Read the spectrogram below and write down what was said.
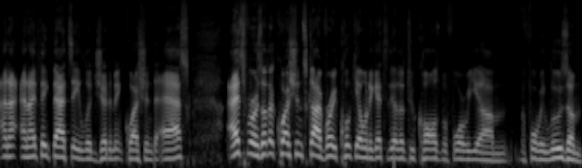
and I, and I think that's a legitimate question to ask. As for his other questions, Scott, very quickly, I want to get to the other two calls before we um before we lose them.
